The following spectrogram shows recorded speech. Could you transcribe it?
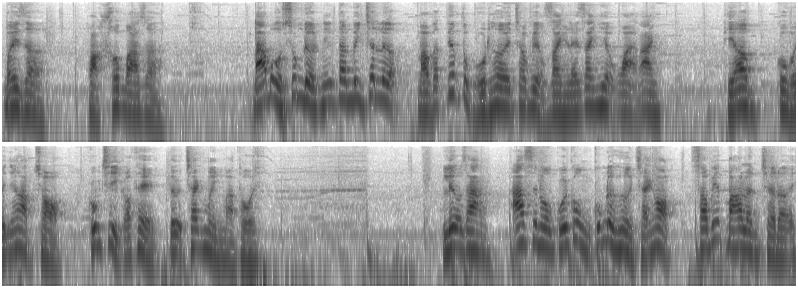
bây giờ hoặc không bao giờ, đã bổ sung được những tân binh chất lượng mà vẫn tiếp tục hụt hơi trong việc giành lấy danh hiệu ngoại hạng Anh, thì ông cùng với những học trò cũng chỉ có thể tự trách mình mà thôi. Liệu rằng Arsenal cuối cùng cũng được hưởng trái ngọt sau biết bao lần chờ đợi?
